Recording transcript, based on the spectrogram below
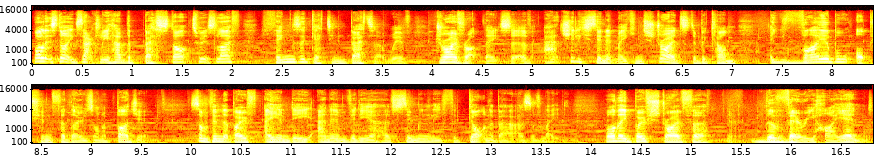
While it's not exactly had the best start to its life, things are getting better with driver updates that have actually seen it making strides to become a viable option for those on a budget something that both AMD and Nvidia have seemingly forgotten about as of late, while they both strive for the very high end,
